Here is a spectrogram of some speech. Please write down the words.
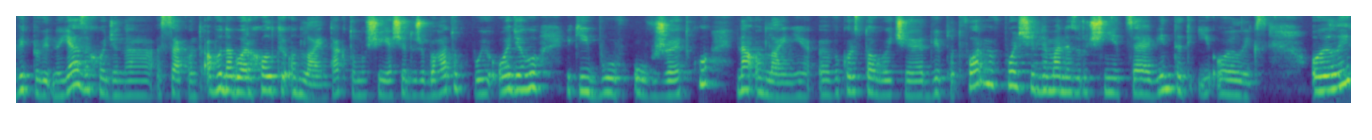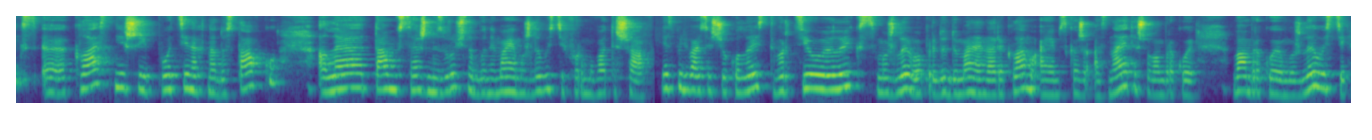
відповідно я заходжу на секонд або на барахолки онлайн, так тому що я ще дуже багато купую одягу, який був у вжитку на онлайні, е, використовуючи дві платформи в Польщі для мене зручні: це Vinted і OLX. OLX е, класніший по цінах на доставку, але там все ж незручно, бо немає можливості формувати шаф. Я сподіваюся, що колись творці OLX, можливо, прийдуть до мене на рекламу, а я їм скажу: а знаєте, що вам бракує? Вам бракує можливості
